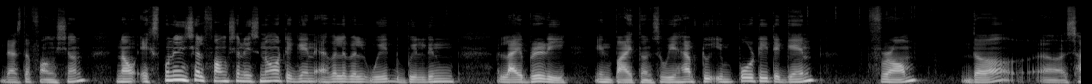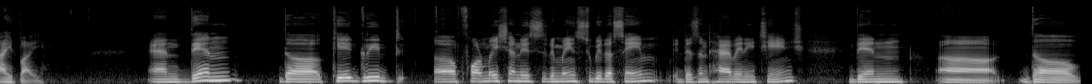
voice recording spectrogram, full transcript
that is the function. Now, exponential function is not again available with built-in library in Python. So, we have to import it again from the uh, SciPy and then the k grid uh, formation is remains to be the same it does not have any change then uh, the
